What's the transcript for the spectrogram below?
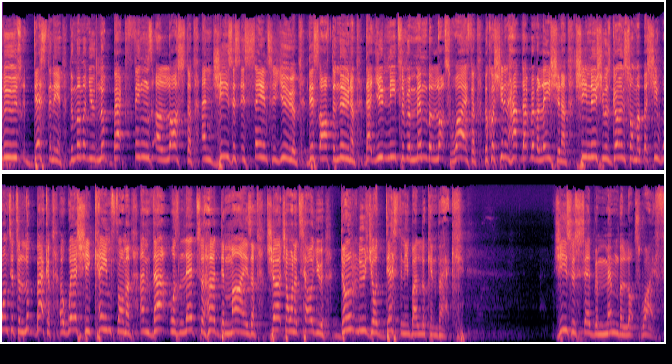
lose destiny. The moment you look back, things are lost. And Jesus is saying to you this afternoon that you need to remember Lot's wife because she didn't have that revelation. She knew she was going somewhere, but she wanted to look back at where she came from. And that was led to her demise. Church, I want to tell you don't lose your destiny by looking back. Jesus said, Remember Lot's wife.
